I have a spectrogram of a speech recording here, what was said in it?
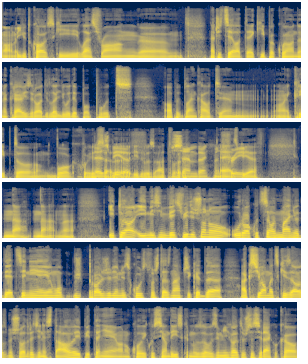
ono, Jutkovski, Les Wrong, um, znači cela ta ekipa koja onda na kraju izrodila ljude poput opet blank outujem onaj kripto bog koji SBF, sada ide u zatvor. Sam Bankman-Fried. SBF. Na, na, na. I to i mislim već vidiš ono u roku samo manje od decenije imamo proživljeno iskustvo šta znači kada aksiomatski zauzmeš određene stavove i pitanje je ono koliko si onda iskreno zauzim njih, ali to što si rekao kao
